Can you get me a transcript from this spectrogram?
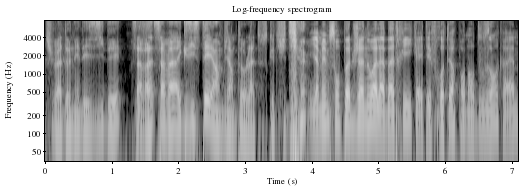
Tu vas donner des idées. Ça va, ça va exister hein, bientôt là, tout ce que tu dis. Il y a même son pote Jeannot à la batterie, qui a été frotteur pendant 12 ans quand même.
